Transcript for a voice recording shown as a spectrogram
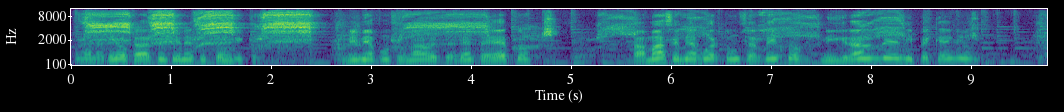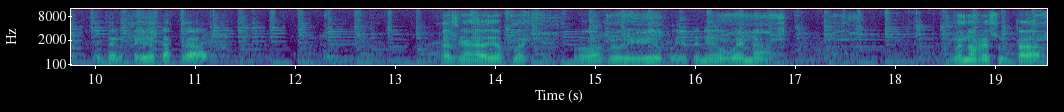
Como les digo, cada quien tiene sus técnicos. A mí me ha funcionado excelente esto. Jamás se me ha muerto un cerdito, ni grande ni pequeño, de los que yo he castrado. Gracias a Dios, pues, todos han sobrevivido, pues he tenido buena, buenos resultados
